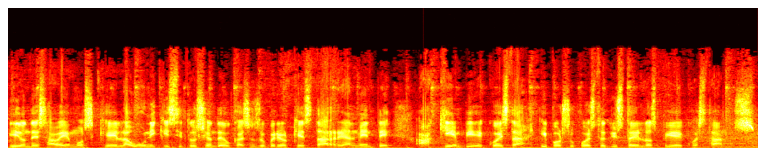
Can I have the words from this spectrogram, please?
y donde sabemos que es la única institución de educación superior que está realmente aquí en Pidecuesta y por supuesto es de ustedes los pidecuestanos.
